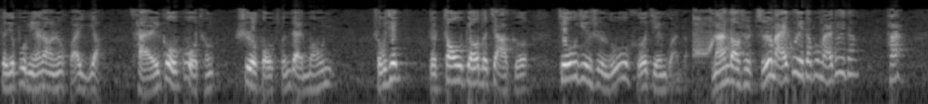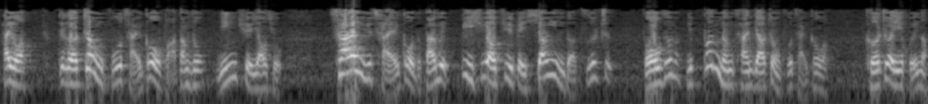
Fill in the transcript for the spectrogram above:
这就不免让人怀疑啊，采购过程是否存在猫腻？首先，这招标的价格究竟是如何监管的？难道是只买贵的不买对的？还还有这个政府采购法当中明确要求。参与采购的单位必须要具备相应的资质，否则呢，你不能参加政府采购啊。可这一回呢，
